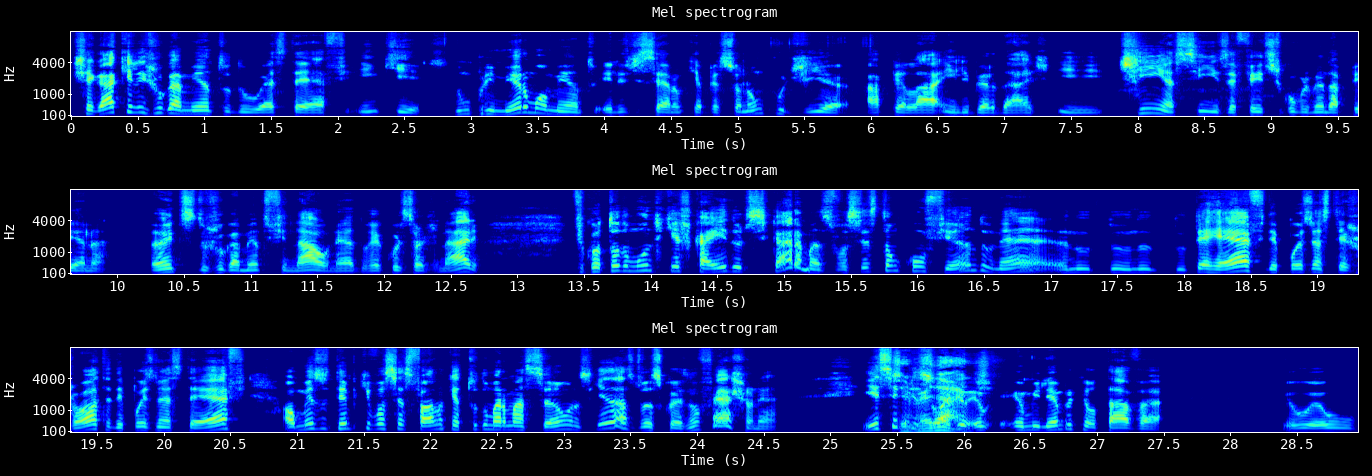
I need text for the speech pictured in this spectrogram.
chegar aquele julgamento do STF em que, num primeiro momento, eles disseram que a pessoa não podia apelar em liberdade e tinha, sim, os efeitos de cumprimento da pena antes do julgamento final, né, do recurso ordinário, ficou todo mundo de queixo caído. Eu disse, cara, mas vocês estão confiando né, no, no, no, TRF, depois no STJ, depois no STF, ao mesmo tempo que vocês falam que é tudo uma armação, não sei o que, as duas coisas não fecham, né? Esse é episódio, é eu, eu, me lembro que eu tava. Eu, eu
